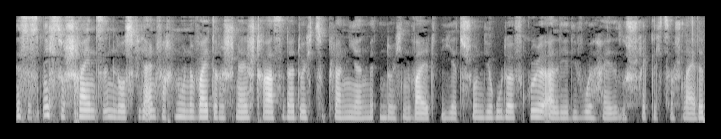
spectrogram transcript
es ist nicht so schreiend sinnlos, wie einfach nur eine weitere Schnellstraße dadurch zu planieren, mitten durch den Wald, wie jetzt schon die Rudolf-Röhl-Allee, die Wohlheil so schrecklich zerschneidet.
